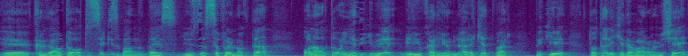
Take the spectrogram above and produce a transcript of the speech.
Ee, 46-38 bandındayız. %0.16-17 gibi bir yukarı yönlü hareket var. Peki Total 2'de var mı bir şey?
